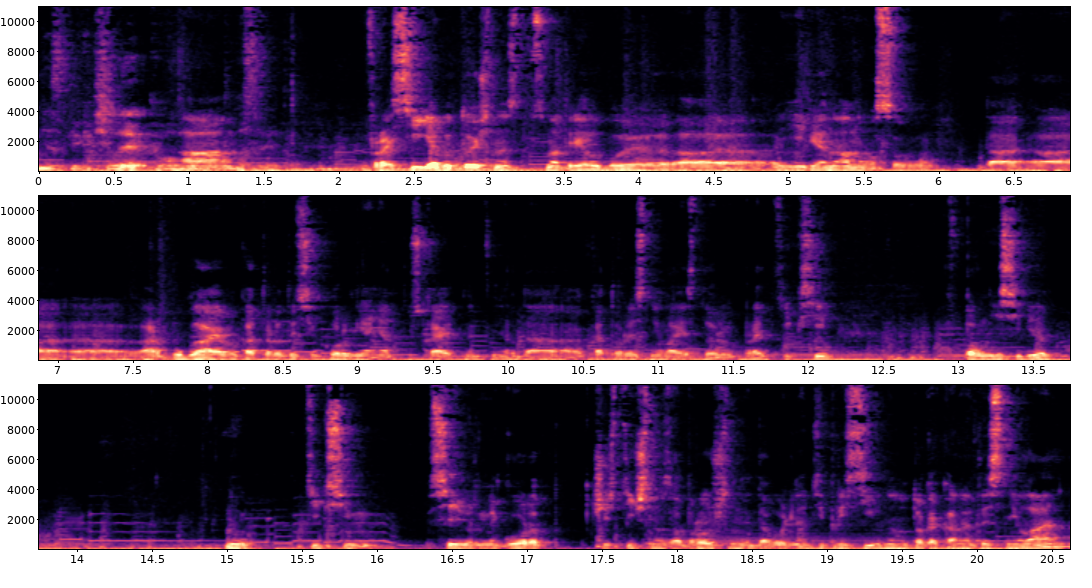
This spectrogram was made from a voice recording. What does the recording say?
несколько человек, кого бы а, ты посоветовал. В России я бы точно смотрел бы э, Елену Аносову, да, а, Арбугаева, которая до сих пор меня не отпускает, например, да, которая сняла историю про Тикси, вполне себе, ну, Тикси северный город, частично заброшенный, довольно депрессивный, но то, как она это сняла,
